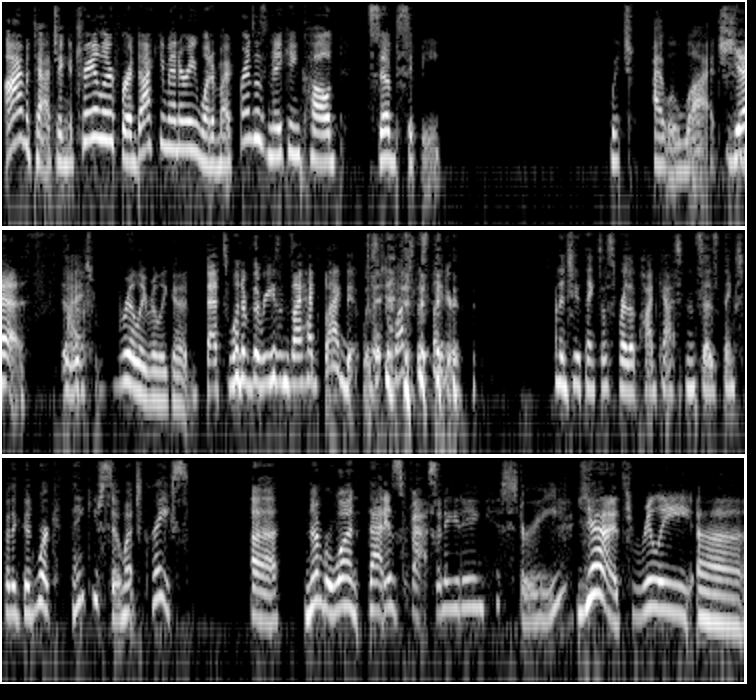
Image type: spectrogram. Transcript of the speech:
I'm attaching a trailer for a documentary one of my friends is making called Subsippy, which I will watch. Yes. It I- looks really, really good. That's one of the reasons I had flagged it was to watch this later. And then she thanks us for the podcast and says, thanks for the good work. Thank you so much, Grace. Uh, number one, that is fascinating history. Yeah, it's really, uh,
